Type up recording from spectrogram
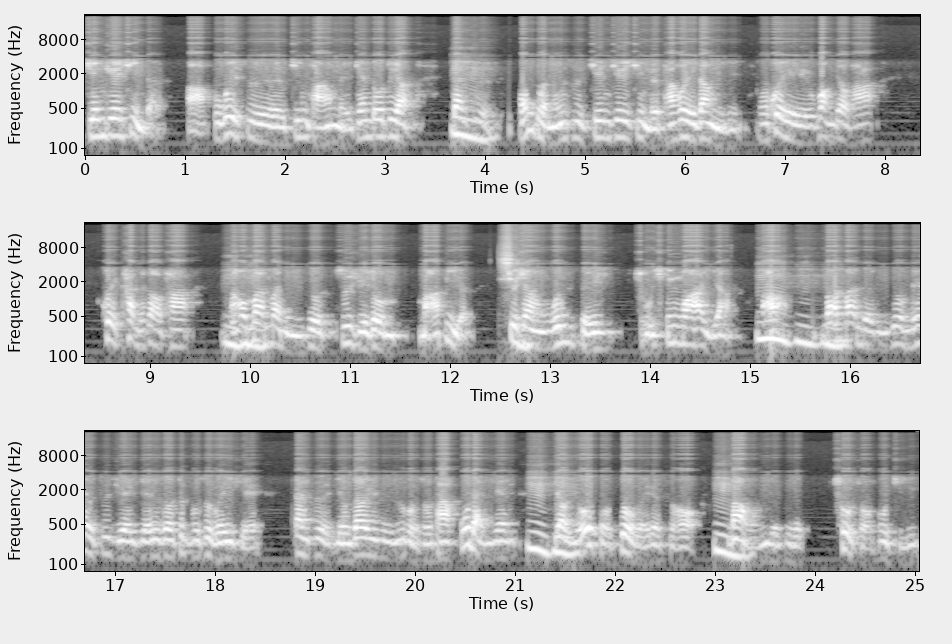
间歇性的啊，不会是经常每天都这样，但是很可能是间歇性的，它会让你不会忘掉它，会看得到它。然后慢慢的你就知觉就麻痹了，就像温水煮青蛙一样啊，慢慢的你就没有知觉，也就是说这不是威胁。但是有朝一日如果说他忽然间要有所作为的时候，那我们就是措手不及，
